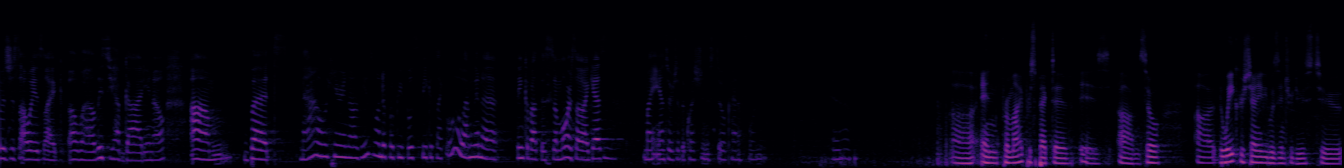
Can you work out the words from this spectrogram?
was just always like, oh well, at least you have God, you know. Um, but now hearing all these wonderful people speak, it's like, oh, I'm gonna think about this some more. So I guess my answer to the question is still kind of forming. Yeah. Uh, and from my perspective is um, so uh, the way Christianity was introduced to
